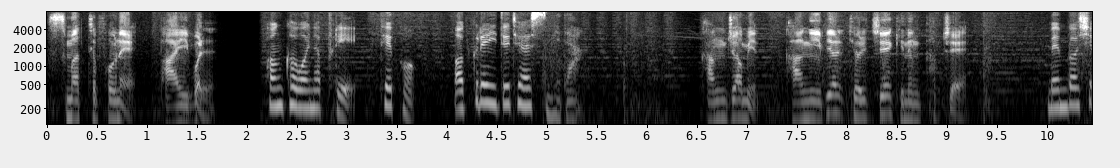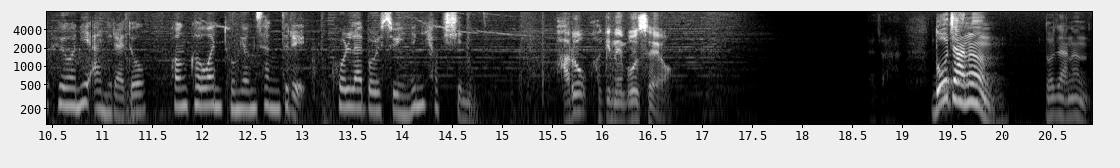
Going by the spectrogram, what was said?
스마트폰에 바이블 벙커원 어플이 대폭 업그레이드 되었습니다. 강좌 및 강의별 결제 기능 탑재 멤버십 회원이 아니라도 벙커원 동영상들을 골라볼 수 있는 혁신. 바로 확인해 보세요. 노자는 노자는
